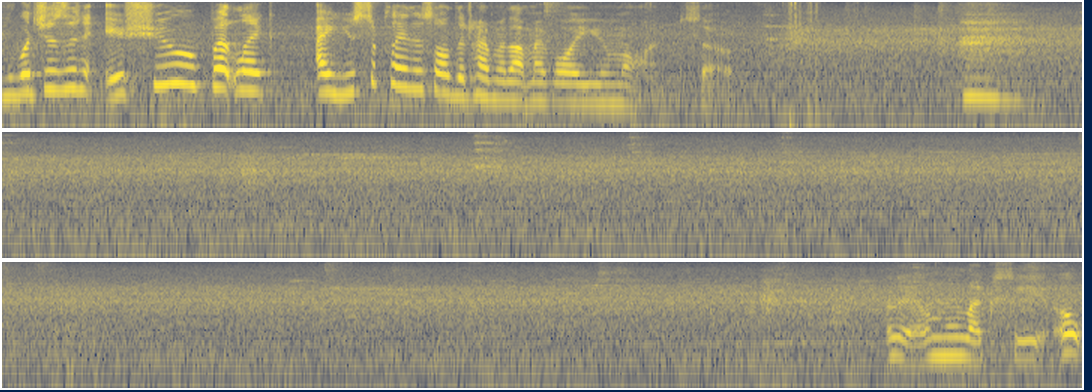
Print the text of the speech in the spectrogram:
Which is an issue, but like, I used to play this all the time without my volume on, so. Okay, only Lexi. Oh,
